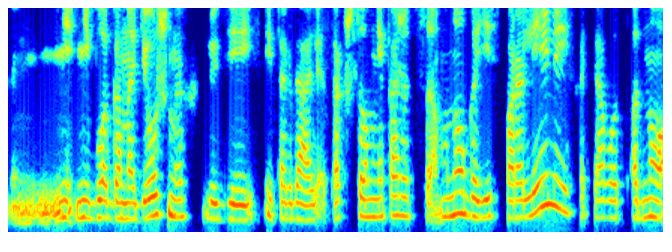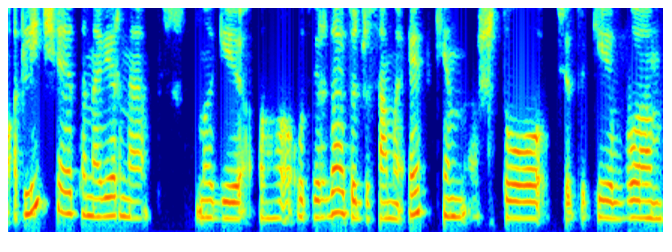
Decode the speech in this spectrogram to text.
неблагонадежных людей и так далее. Так что, мне кажется, много есть параллелей, хотя вот одно отличие это, наверное, многие э, утверждают, тот же самый Эткин, что все-таки в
